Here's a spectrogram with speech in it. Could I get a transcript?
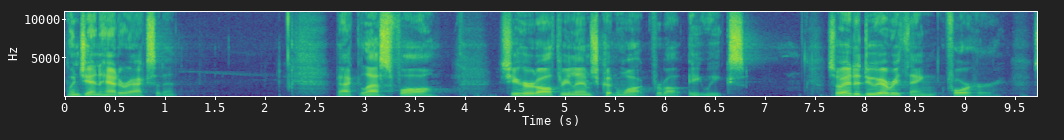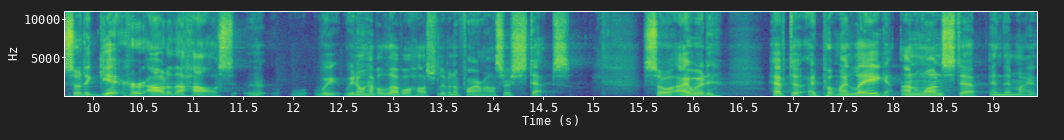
When Jen had her accident back last fall, she hurt all three limbs, couldn't walk for about eight weeks. So I had to do everything for her. So to get her out of the house, uh, we, we don't have a level house, we live in a farmhouse, there's steps. So I would have to, I'd put my leg on one step and then my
